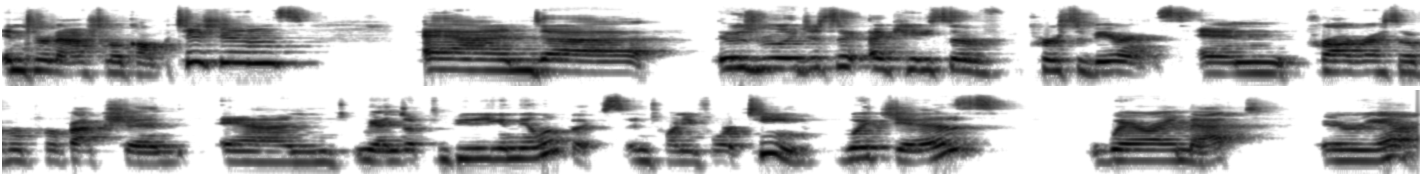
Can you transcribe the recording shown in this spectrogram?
international competitions. And uh, it was really just a, a, case of perseverance and progress over perfection. And we ended up competing in the Olympics in 2014, which is where I met Arianne.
